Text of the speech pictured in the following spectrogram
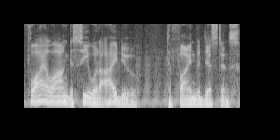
fly along to see what I do to find the distance.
